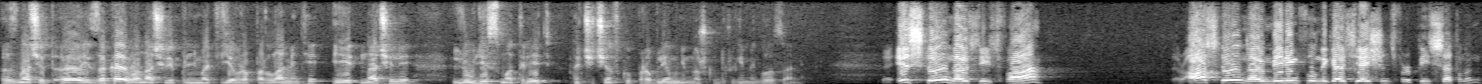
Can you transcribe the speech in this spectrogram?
Значит, э, Закаева начали принимать в Европарламенте и начали люди смотреть на чеченскую проблему немножко другими глазами. There is still no ceasefire. There are still no meaningful negotiations for a peace settlement.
